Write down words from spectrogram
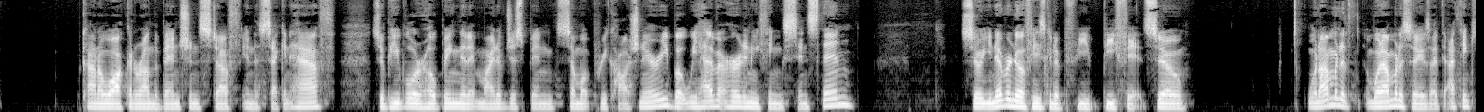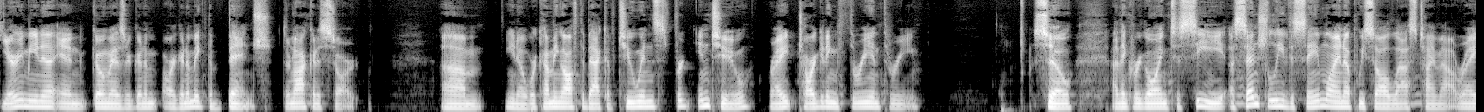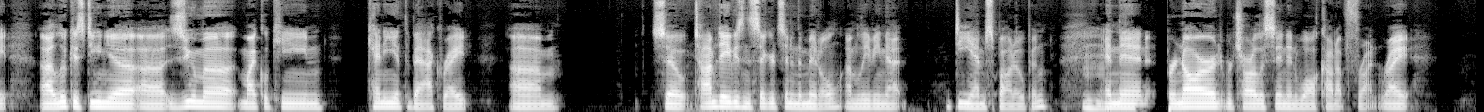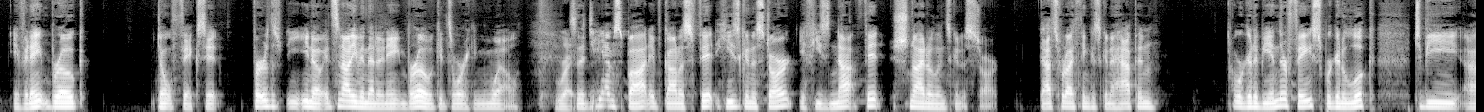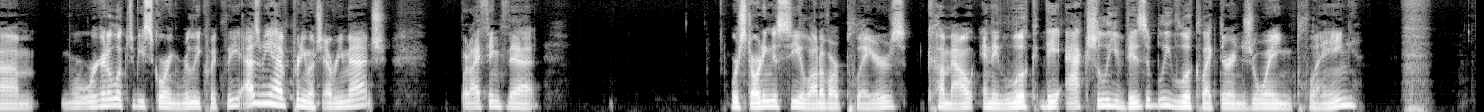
kind of walking around the bench and stuff in the second half. So people are hoping that it might have just been somewhat precautionary, but we haven't heard anything since then. So you never know if he's going to be, be fit. So what I'm gonna what I'm gonna say is I, th- I think Yerry Mina and Gomes are gonna are gonna make the bench. They're not gonna start. Um, you know, we're coming off the back of two wins for in two, right? Targeting three and three. So I think we're going to see essentially the same lineup we saw last time out, right? Uh, Lucas Digne, uh, Zouma, Michael Keane, Kenny at the back, right? Um, so Tom Davies and Sigurdsson in the middle. I'm leaving that DM spot open. Mhm. And then Bernard, Richarlison, and Walcott up front, right? If it ain't broke, don't fix it. First, you know, it's not even that it ain't broke; it's working well. Right. So the DM spot, if Gana's fit, he's going to start. If he's not fit, Schneiderlin's going to start. That's what I think is going to happen. We're going to be in their face. We're going to look to be, um, we're going to look to be scoring really quickly, as we have pretty much every match. But I think that we're starting to see a lot of our players come out and they look, they actually visibly look like they're enjoying playing.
